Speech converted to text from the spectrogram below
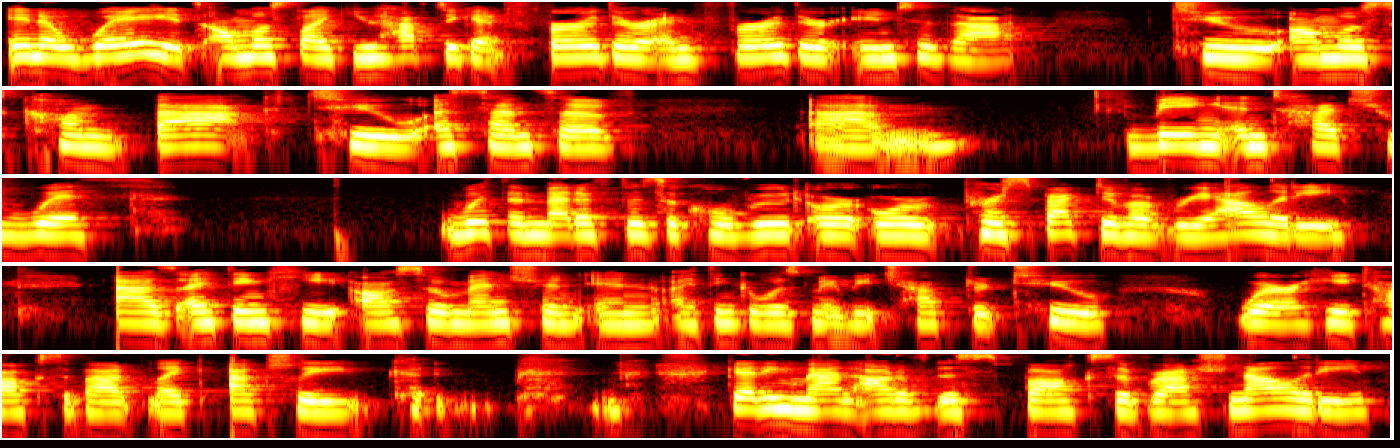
in a way, it's almost like you have to get further and further into that to almost come back to a sense of um, being in touch with with a metaphysical root or, or perspective of reality. As i think he also mentioned in i think it was maybe chapter two where he talks about like actually getting man out of this box of rationality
